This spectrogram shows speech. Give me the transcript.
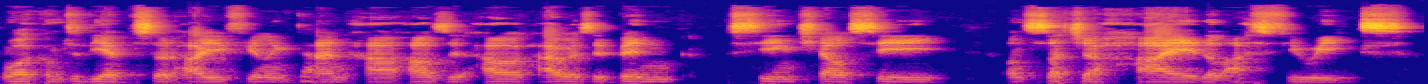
welcome to the episode. How are you feeling, Dan? How how's it? How how has it been seeing Chelsea on such a high the last few weeks?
